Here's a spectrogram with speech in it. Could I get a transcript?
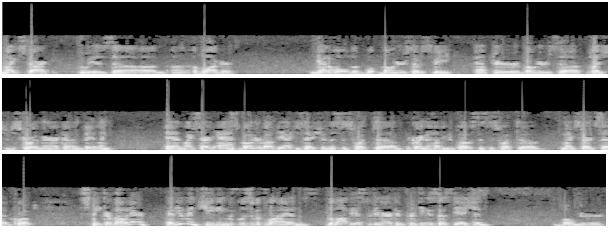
Mike Stark, who is uh, a, a blogger, got a hold of Boner, so to speak, after Boner's uh, pledge to destroy America unveiling. And Mike Stark asked Boner about the accusation. This is what, uh, according to Huffington Post, this is what uh, Mike Stark said. Quote, Speaker Boner, Have you been cheating with Elizabeth Lyons, the lobbyist for the American Printing Association? Boner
